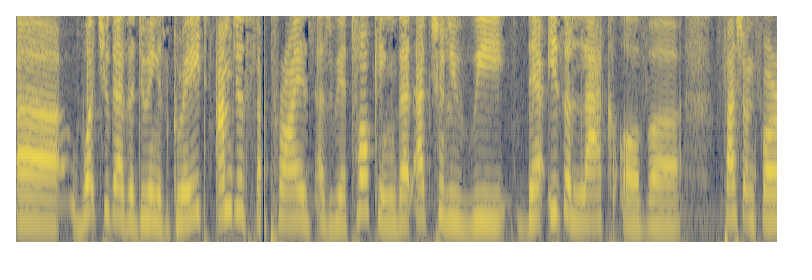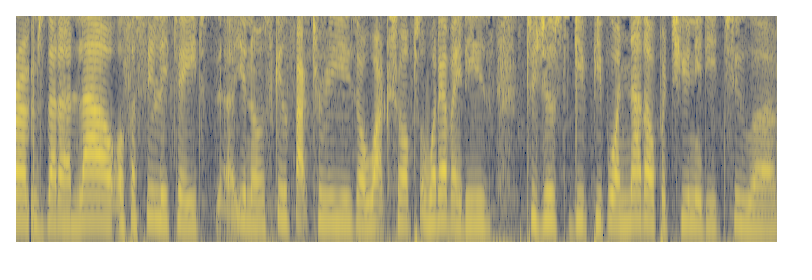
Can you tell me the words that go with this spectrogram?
uh, what you guys are doing is great. I'm just surprised as we are talking that actually we there is a lack of uh, fashion forums that allow or facilitate, uh, you know, skill factories or workshops or whatever it is to just give people another opportunity to uh,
